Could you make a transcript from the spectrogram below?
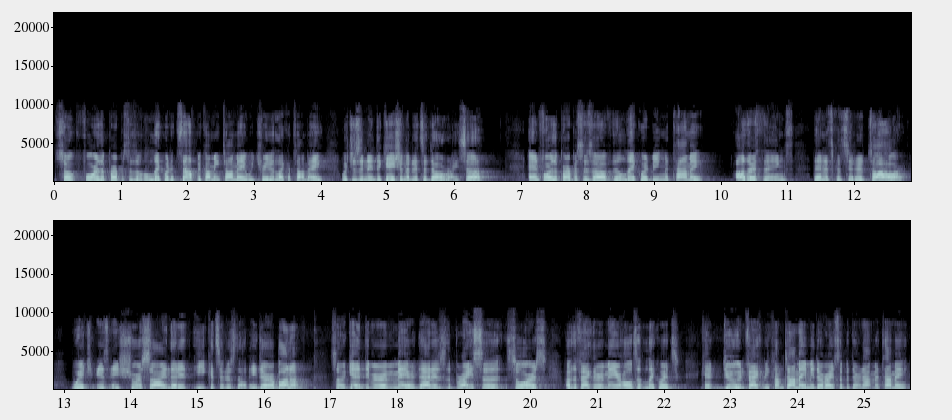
so, for the purposes of the liquid itself becoming tamei, we treat it like a tamei, which is an indication that it's a doraisa. And for the purposes of the liquid being metame other things, then it's considered tahor, which is a sure sign that it, he considers that a derabanan. So again, Divrei Rabbi Meir, that is the brisa source of the fact that Rabbi Meir holds that liquids can do in fact become tamei midoraisa, but they're not metame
